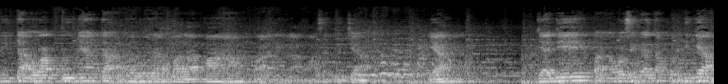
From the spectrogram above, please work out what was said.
minta waktunya tak beberapa lama paling lama satu jam ya jadi Pak Kapolsek datang bertiga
